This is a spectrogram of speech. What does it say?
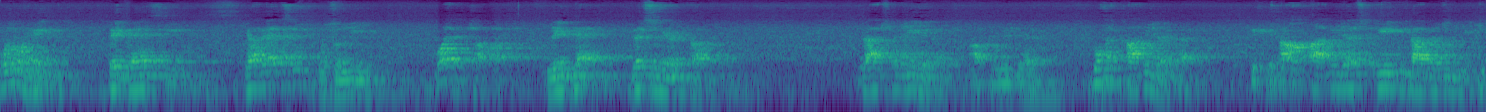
انہوں نے ایک بحث کی۔ کیا بحث کی؟ وہ سن لی بہت اچھا لنک ہے۔ دس منٹ کا۔ لاش کا نہیں ہے آپ کو مل جائے۔ بہت قابل لگتا ہے۔ کہ کتنا قابل ہے اس کی کتابیں جو لکھی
